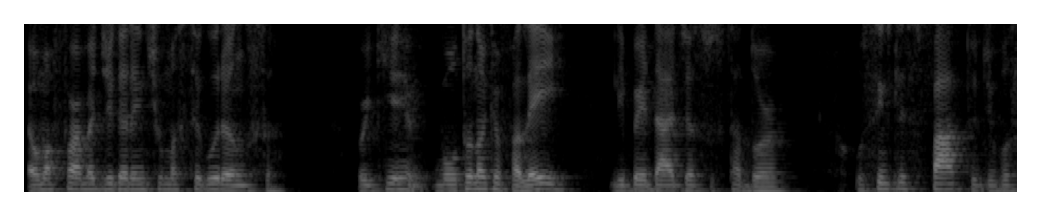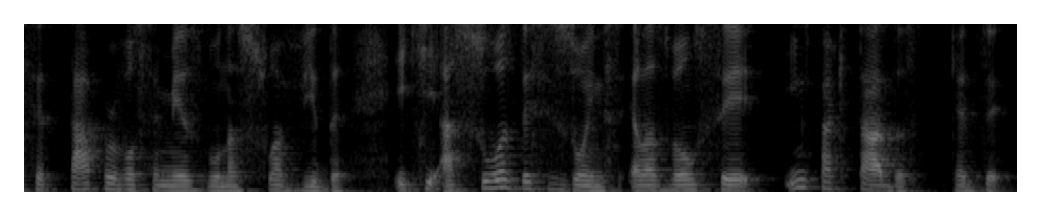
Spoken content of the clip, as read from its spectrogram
é uma forma de garantir uma segurança. Porque, voltando ao que eu falei, liberdade é assustador. O simples fato de você estar tá por você mesmo na sua vida e que as suas decisões elas vão ser impactadas, quer dizer,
